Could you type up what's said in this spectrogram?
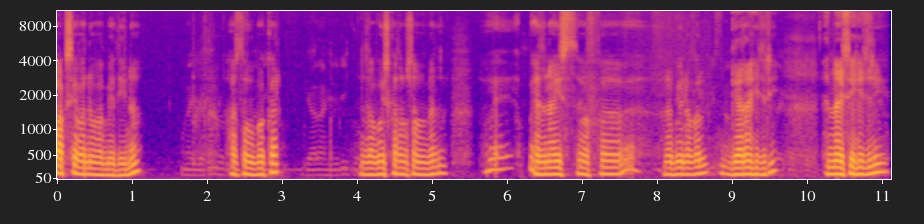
пак се върна в Медина. Аз това Бакър за войската на Самамед 11 в Раби Лавал 11 хиджри 11 хиджри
